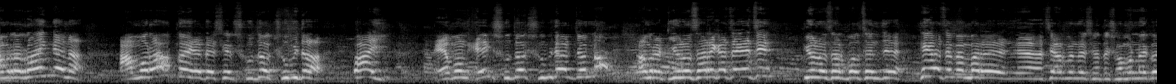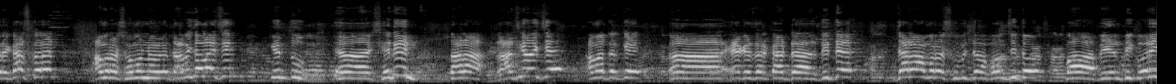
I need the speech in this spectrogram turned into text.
আমরা রোহিঙ্গা না। আমরাও তো এদেশের সুযোগ সুবিধা পাই। এবং এই সুযোগ সুবিধার জন্য আমরা টিউনো স্যারের কাছে গেছি। টিউনো স্যার বলছেন যে, ঠিক আছে মেম্বারের চেয়ারম্যানের সাথে সমন্বয় করে কাজ করেন। আমরা সমন্বয়ের দাবি জানাইছি। কিন্তু সেদিন তারা রাজি হয়েছে আমাদেরকে এক হাজার কার্ড দিতে। যারা আমরা সুবিধা বঞ্চিত বা বিএনপি করি,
